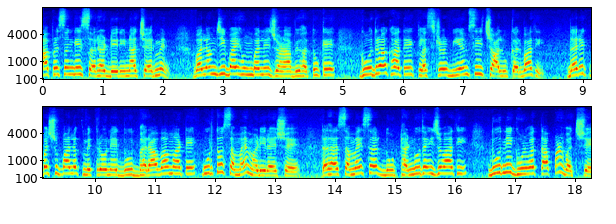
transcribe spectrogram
આ પ્રસંગે સરહદ ડેરીના ચેરમેન વલમજીભાઈ હુંબલે જણાવ્યું હતું કે ગોધરા ખાતે ક્લસ્ટર બીએમસી ચાલુ કરવાથી દરેક પશુપાલક મિત્રોને દૂધ ભરાવવા માટે પૂરતો સમય મળી રહેશે તથા સમયસર દૂધ ઠંડુ થઈ જવાથી દૂધની ગુણવત્તા પણ વધશે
